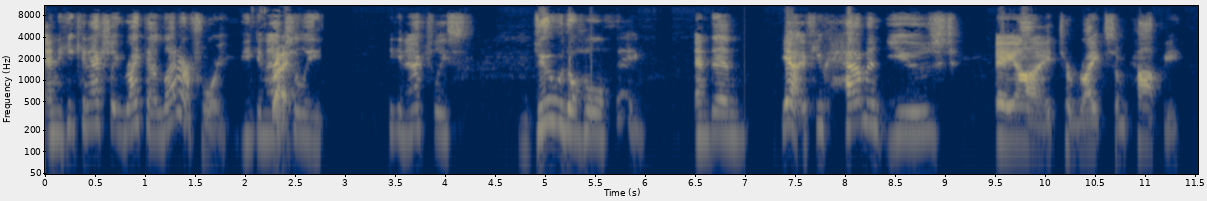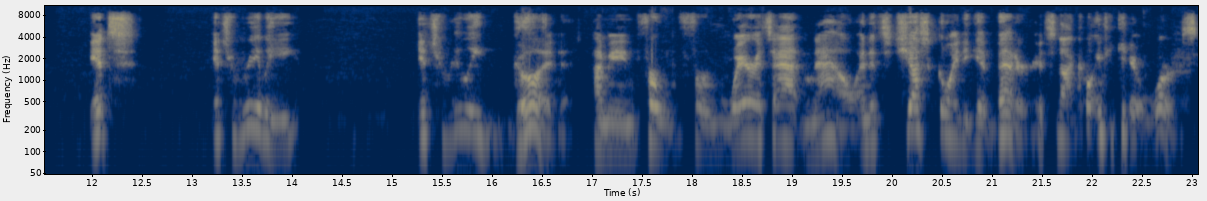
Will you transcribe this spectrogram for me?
and he can actually write that letter for you. He can Right. actually he can actually do the whole thing, and then yeah, if you haven't used AI to write some copy, it's it's really it's really good. I mean, for for where it's at now, and it's just going to get better. It's not going to get worse.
